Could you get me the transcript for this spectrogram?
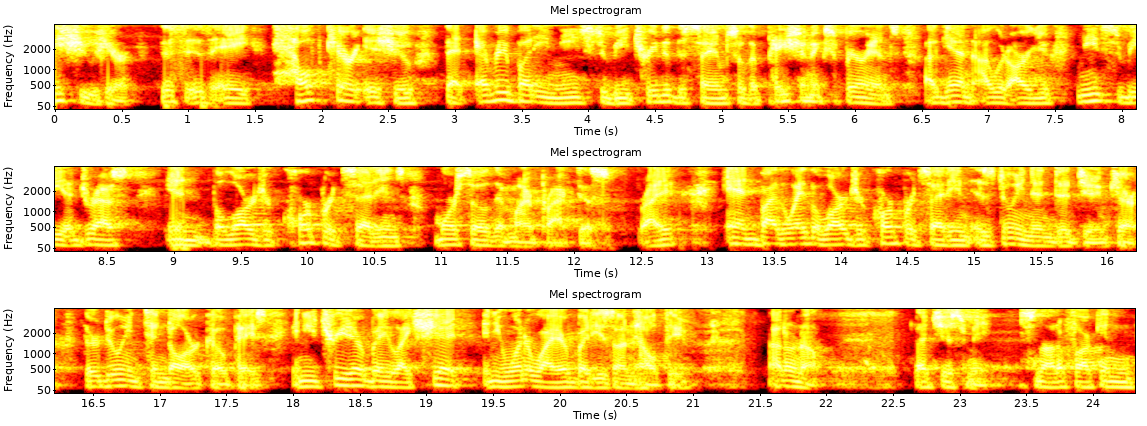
issue here. This is a healthcare issue that everybody needs to be treated the same. So the patient experience, again, I would argue, needs to be addressed in the larger corporate settings more so than my practice, right? And by the way, the larger corporate setting is doing indigent care. They're doing $10 copays. And you treat everybody like shit and you wonder why everybody's unhealthy. I don't know. That's just me. It's not a fucking,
